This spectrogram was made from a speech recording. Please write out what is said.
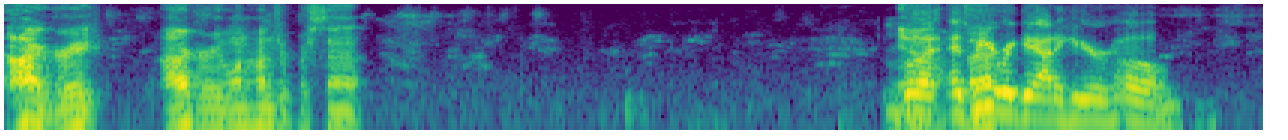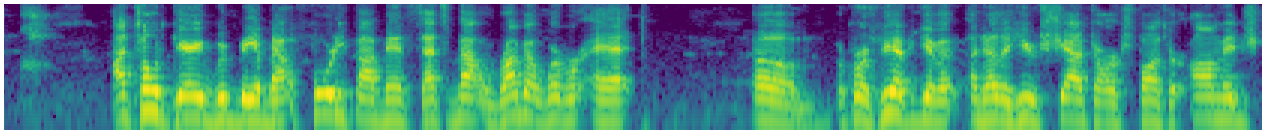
I agree. I agree one hundred percent. but as we get ready to get out of here, um, I told Gary we'd be about 45 minutes. That's about right about where we're at. Um, of course, we have to give a, another huge shout out to our sponsor, Homage.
